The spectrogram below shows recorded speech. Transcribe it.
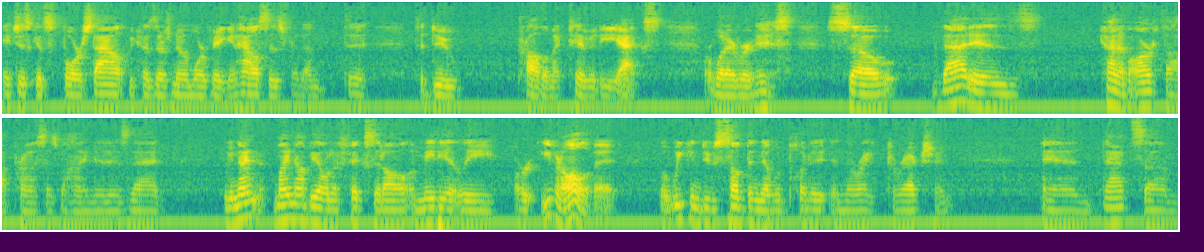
it just gets forced out because there's no more vacant houses for them to to do problem activity X or whatever it is. So that is kind of our thought process behind it is that we might not be able to fix it all immediately or even all of it, but we can do something that would put it in the right direction. and that's um,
